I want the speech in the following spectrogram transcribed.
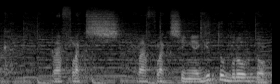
refleks refleksinya gitu bro tuh.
